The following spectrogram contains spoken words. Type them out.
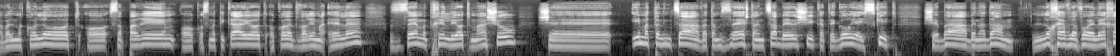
אבל מקולות, או ספרים, או קוסמטיקאיות, או כל הדברים האלה, זה מתחיל להיות משהו שאם אתה נמצא, ואתה מזהה שאתה נמצא באיזושהי קטגוריה עסקית, שבה הבן אדם לא חייב לבוא אליך,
